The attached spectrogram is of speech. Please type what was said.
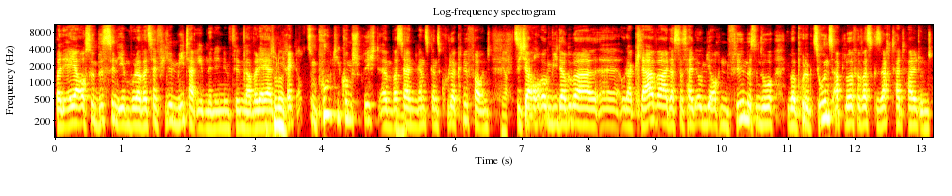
weil er ja auch so ein bisschen eben, oder weil es ja viele Metaebenen in dem Film gab, weil er ja Absolut. direkt auch zum Publikum spricht, ähm, was ja ein ganz, ganz cooler Kniff war und Ja. sich ja auch irgendwie darüber äh, oder klar war, dass das halt irgendwie auch ein Film ist und so über Produktionsabläufe was gesagt hat halt und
